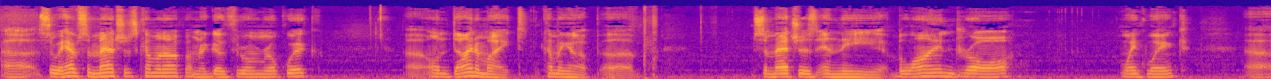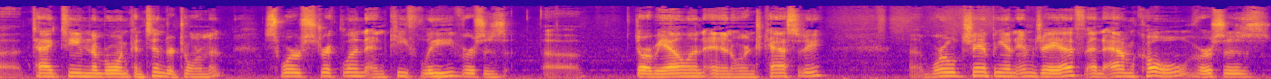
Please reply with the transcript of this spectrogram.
Uh, so we have some matches coming up. I'm going to go through them real quick. Uh, on Dynamite coming up, uh, some matches in the blind draw, wink wink, uh, tag team number one contender tournament. Swerve Strickland and Keith Lee versus uh, Darby Allin and Orange Cassidy. Uh, world champion MJF and Adam Cole versus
